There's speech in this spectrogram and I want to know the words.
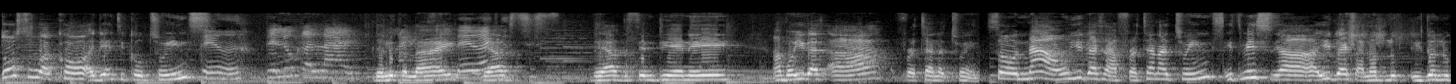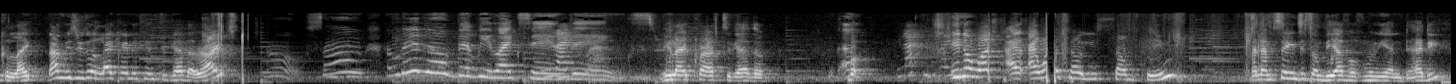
those who are called identical twins, They, they look alike. they look alike. They They like have, they have the same DNA. And but you guys are fraternal twins. So now you guys are fraternal twins. It means uh, you guys are not look. You don't look alike. That means you don't like anything together, right? No, some a little bit we like same things. You like craft together. But You know what? I, I want to tell you something, and I'm saying this on behalf of mommy and daddy,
